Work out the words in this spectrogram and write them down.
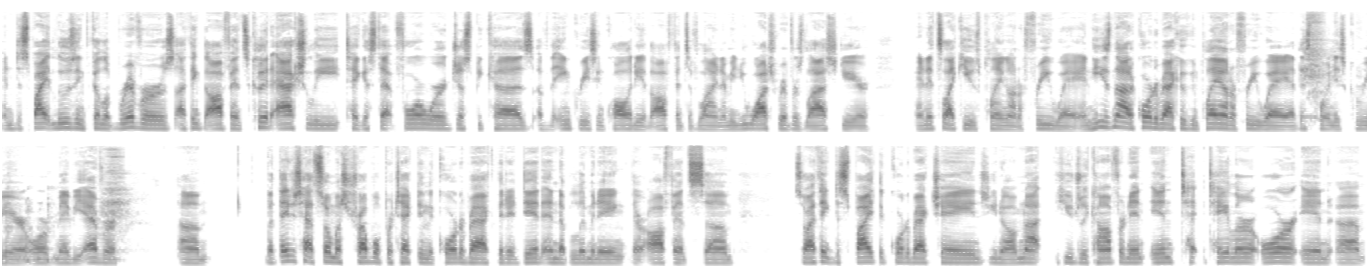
And despite losing Philip Rivers, I think the offense could actually take a step forward just because of the increase in quality of the offensive line. I mean, you watched Rivers last year and it's like he was playing on a freeway. And he's not a quarterback who can play on a freeway at this point in his career or maybe ever. Um, but they just had so much trouble protecting the quarterback that it did end up limiting their offense some. So I think despite the quarterback change, you know, I'm not hugely confident in T- Taylor or in um,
